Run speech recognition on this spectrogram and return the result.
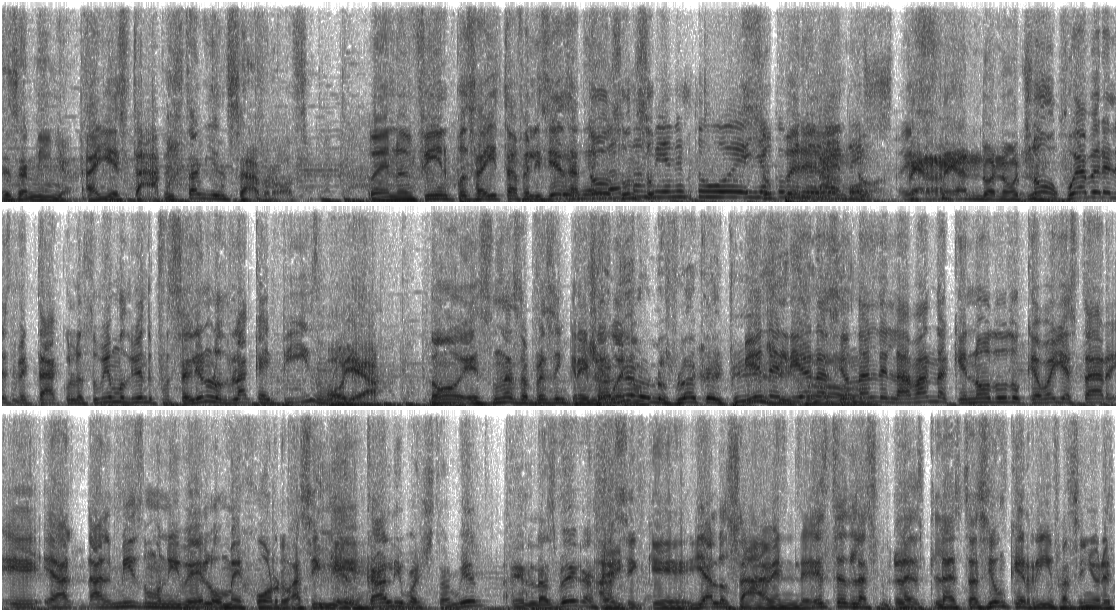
Esa niña. Ahí está. Está bien sabrosa. Bueno, en fin, pues ahí está. Felicidades ¿De a todos. Un también estuvo ella super evento. elotes? Es- Perreando anoche. No, fue a ver el espectáculo. Estuvimos viendo, pues, salieron los Black Eyed Peas. güey. Oh, yeah. No, es una sorpresa increíble. Salieron Bueno, los Black Eyed Peas, viene el Día hijo. Nacional de la Banda, que no dudo que vaya a estar eh, al, al mismo nivel o mejor. Así Y que. el Calibash también, en Las Vegas. Así que ya lo saben, esta es la, la- la estación que rifa, señores.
